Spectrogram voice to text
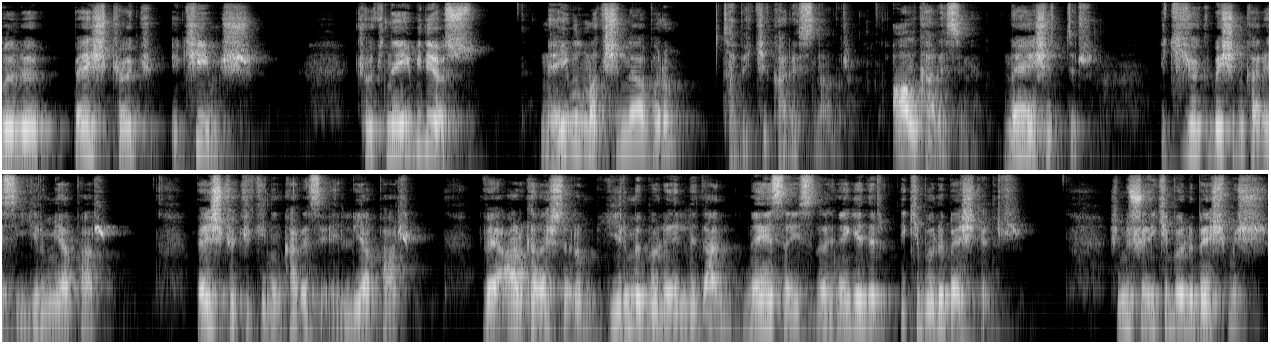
bölü 5 kök 2'ymiş. Kök n'yi biliyoruz. Neyi bulmak için ne yaparım? Tabii ki karesini alırım. Al karesini. Ne eşittir? 2 kök 5'in karesi 20 yapar. 5 kök 2'nin karesi 50 yapar. Ve arkadaşlarım 20 bölü 50'den n sayısı da ne gelir? 2 bölü 5 gelir. Şimdi şu 2 bölü 5'miş.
